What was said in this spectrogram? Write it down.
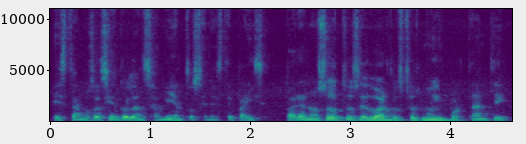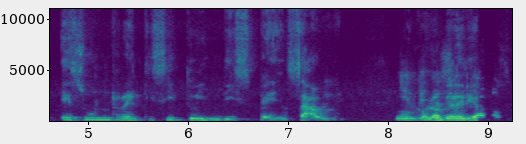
estamos haciendo lanzamientos en este país. Para nosotros, Eduardo, esto es muy importante, es un requisito indispensable. En Colombia diríamos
